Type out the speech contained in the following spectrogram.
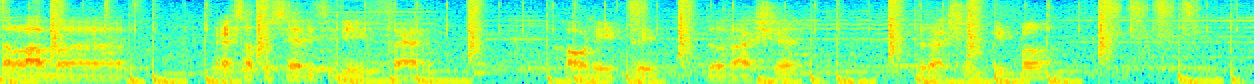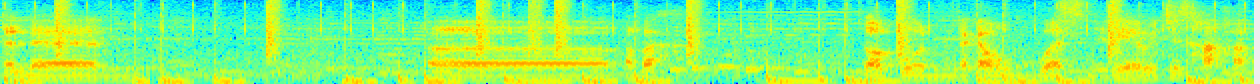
Selama eh satu series ini fair. How they treat the Russian the Russian people. And then uh, apa? Walaupun mereka membuat sendiri ya which is hak hak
